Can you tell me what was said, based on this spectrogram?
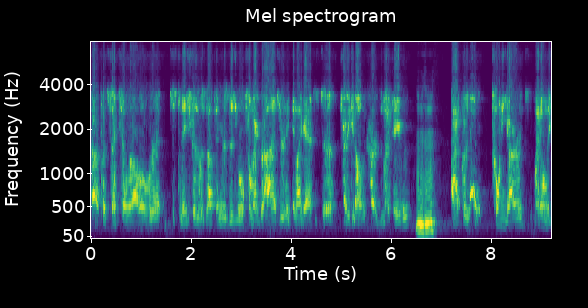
uh, put scent killer all over it just to make sure there was nothing residual from my garage or anything like that, just to try to get all the cards in my favor. Mm-hmm. I put it out 20 yards. My only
